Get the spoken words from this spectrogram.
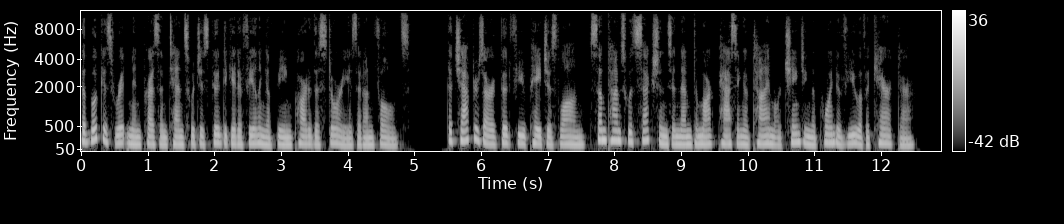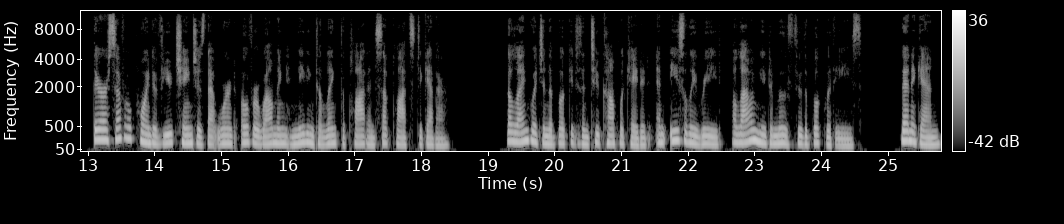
The book is written in present tense, which is good to get a feeling of being part of the story as it unfolds. The chapters are a good few pages long, sometimes with sections in them to mark passing of time or changing the point of view of a character. There are several point of view changes that weren't overwhelming and needing to link the plot and subplots together. The language in the book isn't too complicated and easily read, allowing you to move through the book with ease. Then again,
